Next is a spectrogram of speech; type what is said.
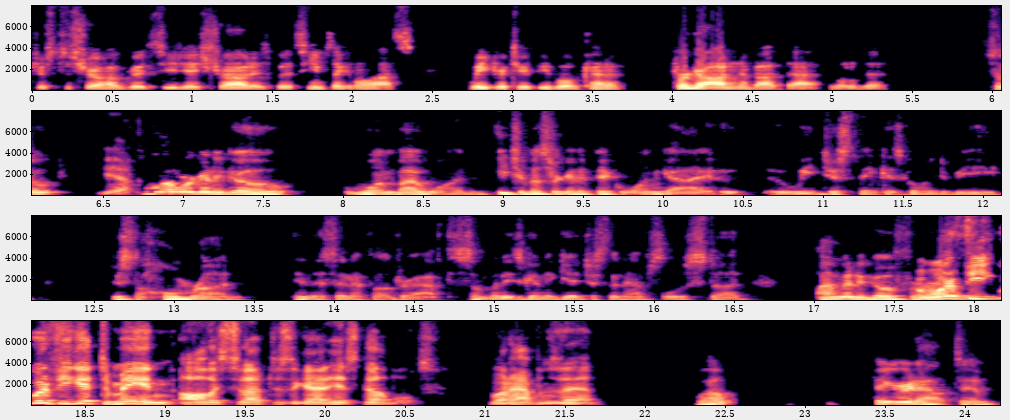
just to show how good CJ Stroud is. But it seems like in the last week or two, people have kind of forgotten about that a little bit. So yeah, now we're going to go one by one. Each of us are going to pick one guy who, who we just think is going to be just a home run in this NFL draft. Somebody's going to get just an absolute stud. I'm going to go for. But what if you What if you get to me and all that's left is the guy hits doubles? What happens then? Well, figure it out, Tim.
